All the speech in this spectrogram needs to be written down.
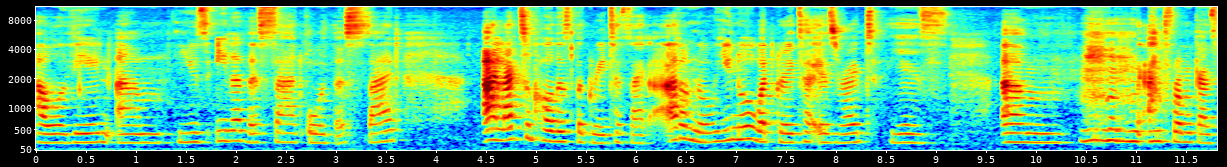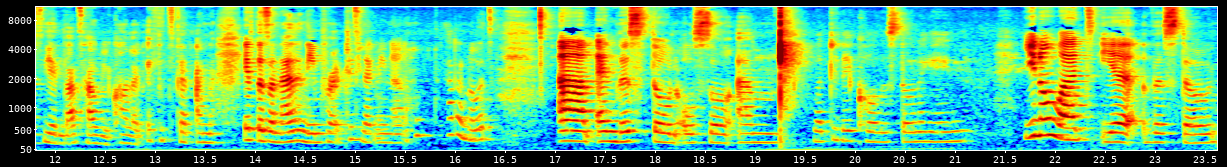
I will then um, use either this side or this side I like to call this the greater side. I don't know. You know what greater is, right? Yes. Um, I'm from Kasi and that's how we call it. If it's got if there's another name for it, please let me know. I don't know it. Um, and this stone also. Um, what do they call the stone again? You know what? Yeah, the stone.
